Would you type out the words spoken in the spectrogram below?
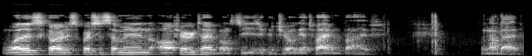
while this card is special summon all fairy type monsters you control get five and five. Not bad.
